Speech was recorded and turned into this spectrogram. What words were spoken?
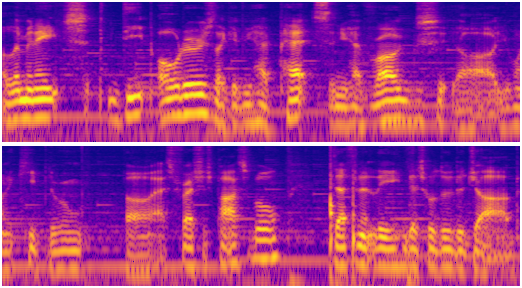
eliminates deep odors like if you have pets and you have rugs uh, you want to keep the room uh, as fresh as possible definitely this will do the job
